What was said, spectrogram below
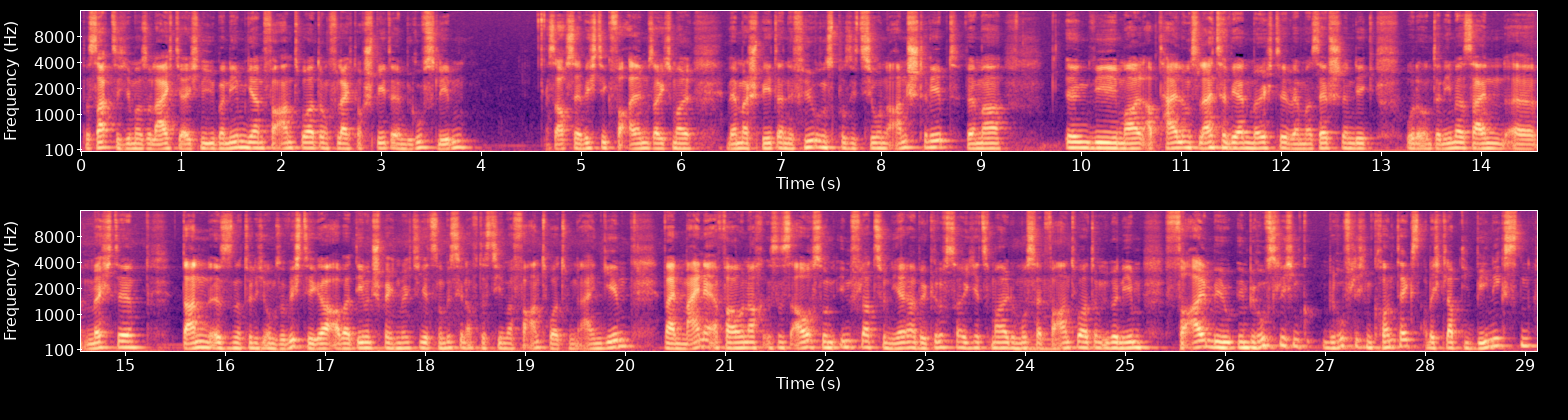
Das sagt sich immer so leicht, ja, ich übernehme gern Verantwortung, vielleicht auch später im Berufsleben. Ist auch sehr wichtig, vor allem, sage ich mal, wenn man später eine Führungsposition anstrebt, wenn man irgendwie mal Abteilungsleiter werden möchte, wenn man selbstständig oder Unternehmer sein äh, möchte, dann ist es natürlich umso wichtiger. Aber dementsprechend möchte ich jetzt noch ein bisschen auf das Thema Verantwortung eingehen, weil meiner Erfahrung nach ist es auch so ein inflationärer Begriff, sage ich jetzt mal. Du musst halt Verantwortung übernehmen, vor allem im beruflichen, beruflichen Kontext. Aber ich glaube, die wenigsten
